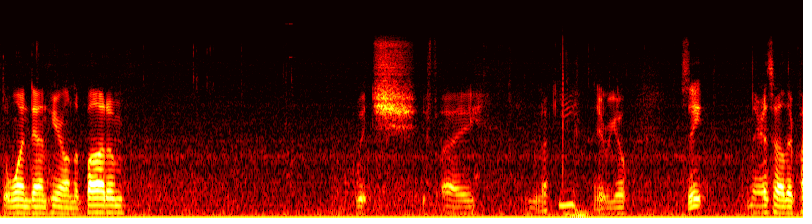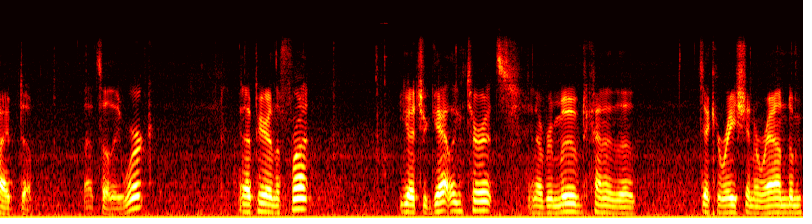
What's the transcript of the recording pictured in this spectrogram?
the one down here on the bottom, which if I am lucky, there we go. See, there's how they're piped up. That's how they work. And up here in the front, you got your Gatling turrets, and I've removed kind of the decoration around them.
